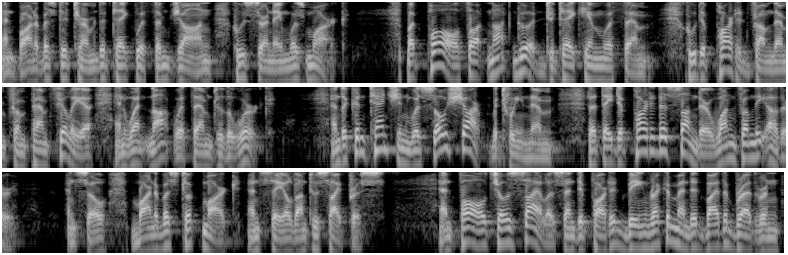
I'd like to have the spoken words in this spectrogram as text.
And Barnabas determined to take with them John, whose surname was Mark. But Paul thought not good to take him with them, who departed from them from Pamphylia, and went not with them to the work. And the contention was so sharp between them, that they departed asunder one from the other. And so Barnabas took Mark, and sailed unto Cyprus. And Paul chose Silas, and departed, being recommended by the brethren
